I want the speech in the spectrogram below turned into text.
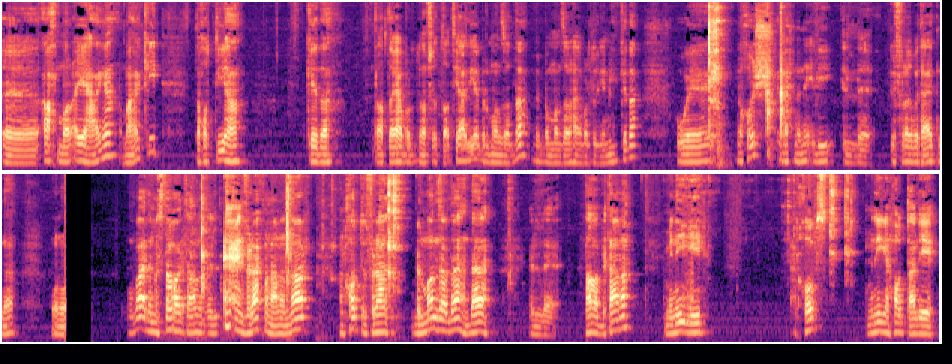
آه، أحمر أي حاجة معاكي. تحطيها كده تقطعيها برضو نفس التقطيعة دي بالمنظر ده بيبقى منظرها برضو جميل كده. ونخش إن إحنا نقلي ال- الفراخ بتاعتنا وبعد ما استوت الفراخ من على النار هنحط الفراخ بالمنظر ده. ده الطبق بتاعنا. بنيجي الخبز بنيجي نحط عليه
